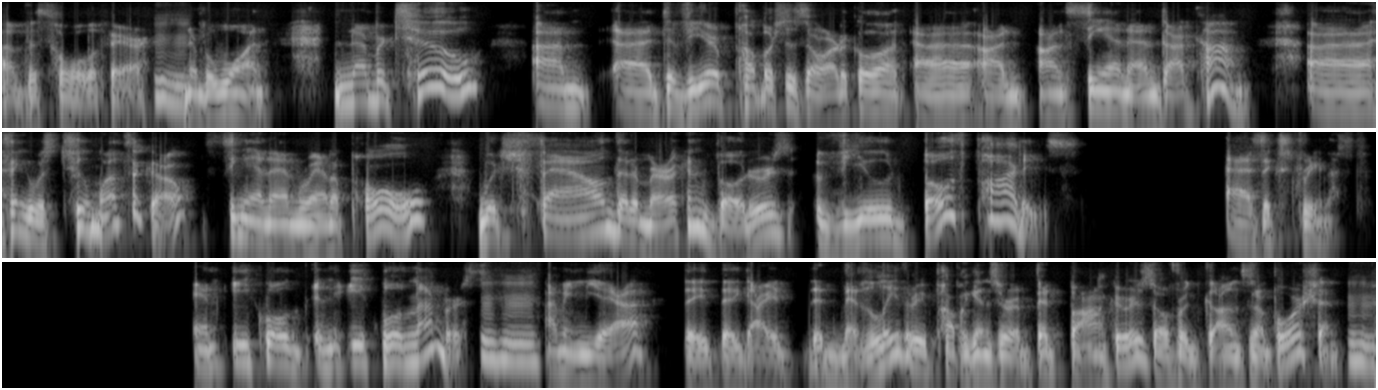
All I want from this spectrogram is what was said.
of this whole affair. Mm-hmm. Number one. Number two, um, uh, Dovere publishes an article on, uh, on, on CNN.com. Uh, I think it was two months ago. CNN ran a poll which found that American voters viewed both parties as extremist in equal in equal numbers. Mm-hmm. I mean, yeah, they, they, I, admittedly, the Republicans are a bit bonkers over guns and abortion. Mm-hmm.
